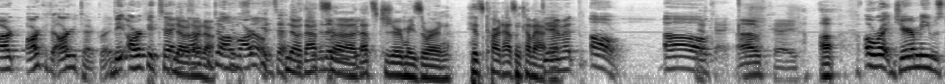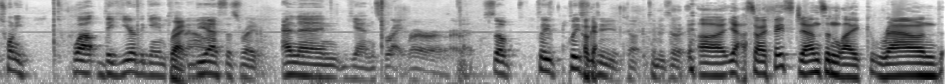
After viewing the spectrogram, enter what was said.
Ar- architect, architect, right? the architect, No, no, no. of Architect himself. architect. no, that's uh, that's Jeremy Zorn. His card hasn't come out Damn yet. it. Oh, oh, okay. Okay. Oh, right. Jeremy was 2012, the year the game came Right. out. Yes, that's right. And then Jens, right, right, right, right. right. So please please Okay. continue, Timmy. Sorry. Uh, yeah, so I faced Jens in like round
